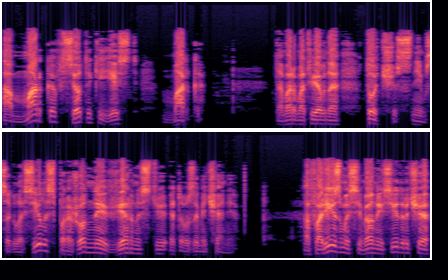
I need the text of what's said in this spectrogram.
а Марка все-таки есть Марка. Тамара Матвеевна тотчас с ним согласилась, пораженная верностью этого замечания. Афоризмы Семена Исидоровича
